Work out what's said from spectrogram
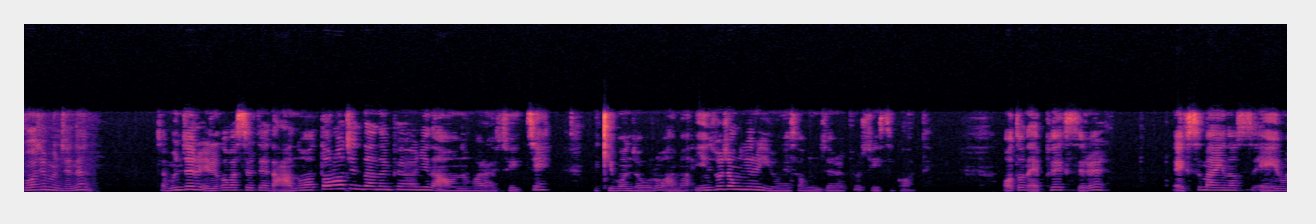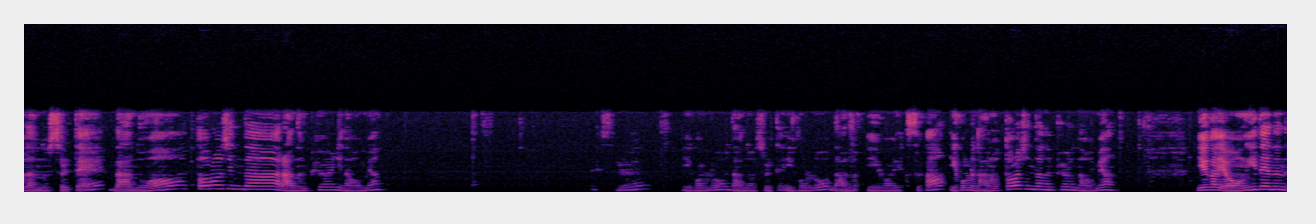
주어진 문제는 자, 문제를 읽어봤을 때 나누어 떨어진다는 표현이 나오는 걸 알 수 있지? 기본적으로 아마 인수 정리를 이용해서 문제를 풀 수 있을 것 같아. 어떤 fx를 x-a로 나눴을 때 나누어 떨어진다 라는 표현이 나오면 x를 이걸로 나눴을 때 이걸로 나누 이거 x가 이걸로 나눠 떨어진다는 표현 나오면 얘가 0이 되는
